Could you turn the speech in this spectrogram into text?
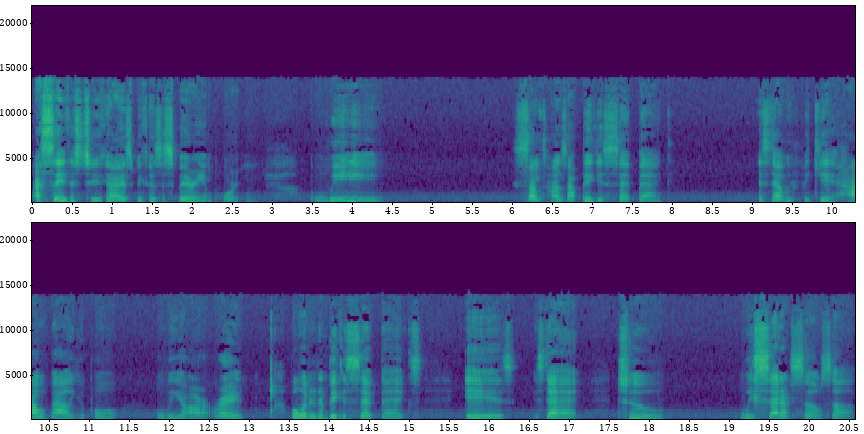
I say this to you guys because it's very important. We sometimes our biggest setback is that we forget how valuable we are, right? But one of the biggest setbacks is is that two we set ourselves up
